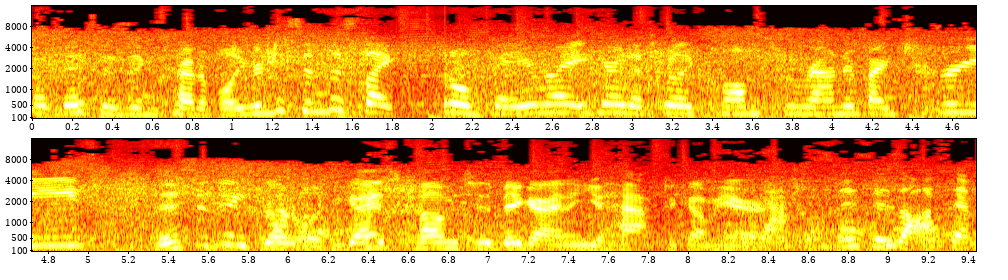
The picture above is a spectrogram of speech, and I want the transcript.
But this is incredible. You're just in this like little bay right here that's really calm, surrounded by trees. This is incredible. If you guys come to the Big Island, you have to come here. Yeah, this is awesome.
